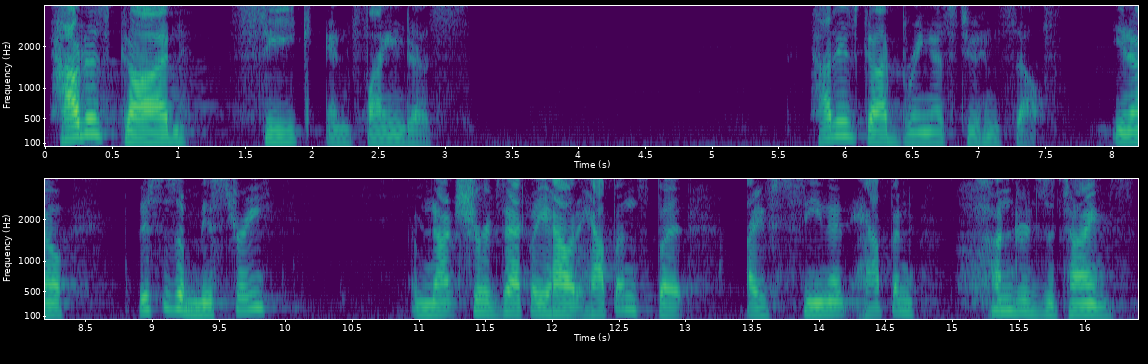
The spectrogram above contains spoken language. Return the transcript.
How does God seek and find us? How does God bring us to himself? You know, this is a mystery. I'm not sure exactly how it happens, but I've seen it happen hundreds of times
